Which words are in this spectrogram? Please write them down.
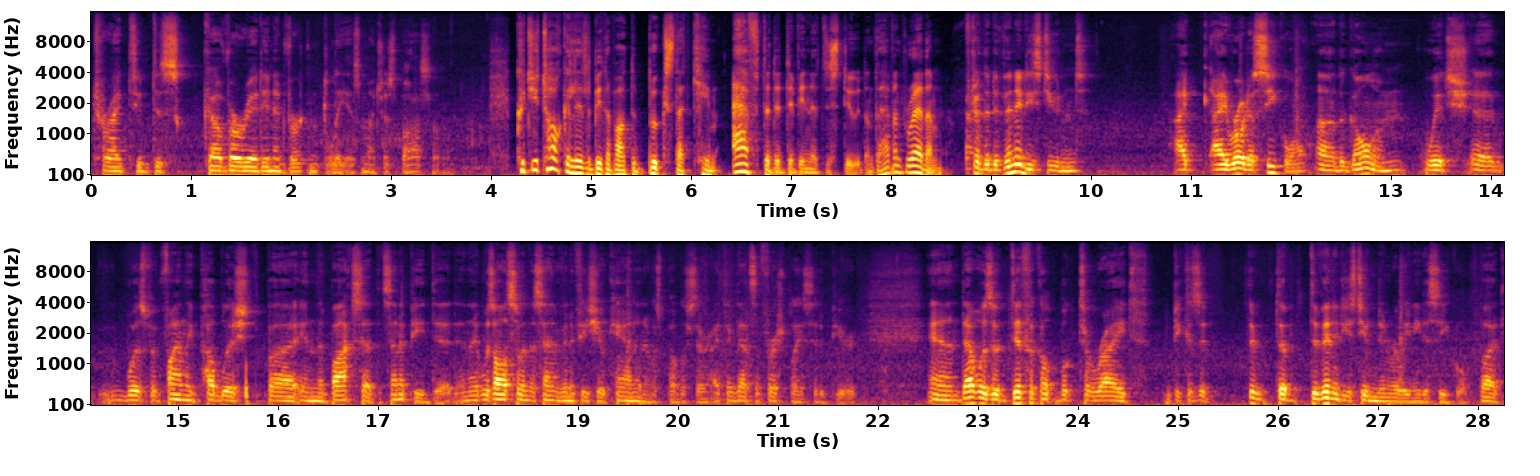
tried to discover it inadvertently as much as possible. Could you talk a little bit about the books that came after The Divinity Student? I haven't read them. After The Divinity Student, I, I wrote a sequel, uh, The Golem, which uh, was finally published by, in the box set that Centipede did. And it was also in the San Veneficio canon. It was published there. I think that's the first place it appeared and that was a difficult book to write because it the, the divinity student didn't really need a sequel but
